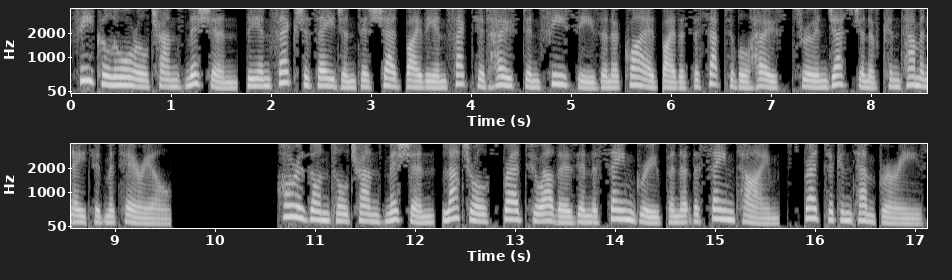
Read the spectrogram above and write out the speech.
Fecal-oral transmission – The infectious agent is shed by the infected host in feces and acquired by the susceptible host through ingestion of contaminated material. Horizontal transmission – Lateral spread to others in the same group and at the same time, spread to contemporaries.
